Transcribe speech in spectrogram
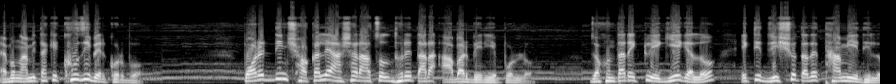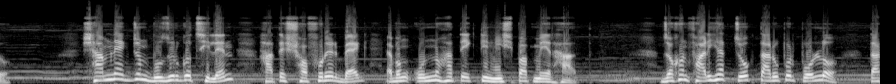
এবং আমি তাকে খুঁজি বের করব। পরের দিন সকালে আসার আঁচল ধরে তারা আবার বেরিয়ে পড়ল। যখন তারা একটু এগিয়ে গেল, একটি দৃশ্য তাদের থামিয়ে দিল। সামনে একজন বুজুর্গ ছিলেন, হাতে সফরের ব্যাগ এবং অন্য হাতে একটি নিষ্পাপ মেয়ের হাত। যখন ফারিহার চোখ তার উপর পড়ল, তার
